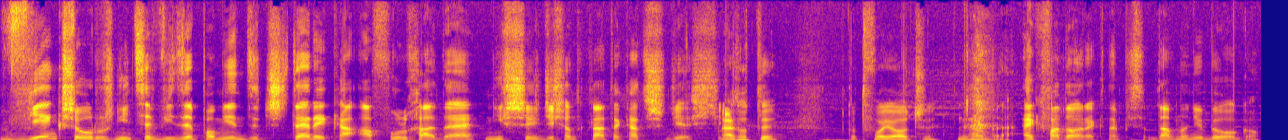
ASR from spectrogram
większą różnicę widzę pomiędzy 4K a Full HD niż 60 klatek a 30. Ale to ty, to twoje oczy. Dobra. Ekwadorek napisał, dawno nie było go.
